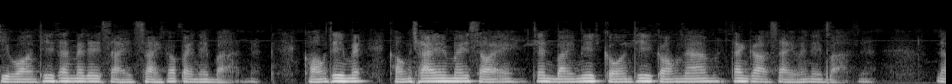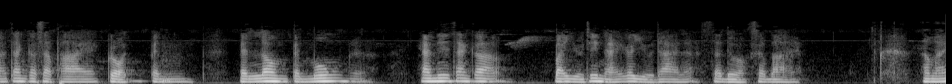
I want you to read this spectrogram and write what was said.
จีวรที่ท่านไม่ได้ใส่ใส่เข้าไปในบาตรของที่ไม่ของใช้ไม่สอย เช่นใบมีดโกนที่กองน้ำท่านก็ใส่ไว้ในบาตรแล้วท่านก็สะพายกรดเป็นเป็นล่มเป็นมุ้งแค่นี้ท่านก็ไปอยู่ที่ไหนก็อยู่ได้แล้วสะดวกสบาย สมัย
